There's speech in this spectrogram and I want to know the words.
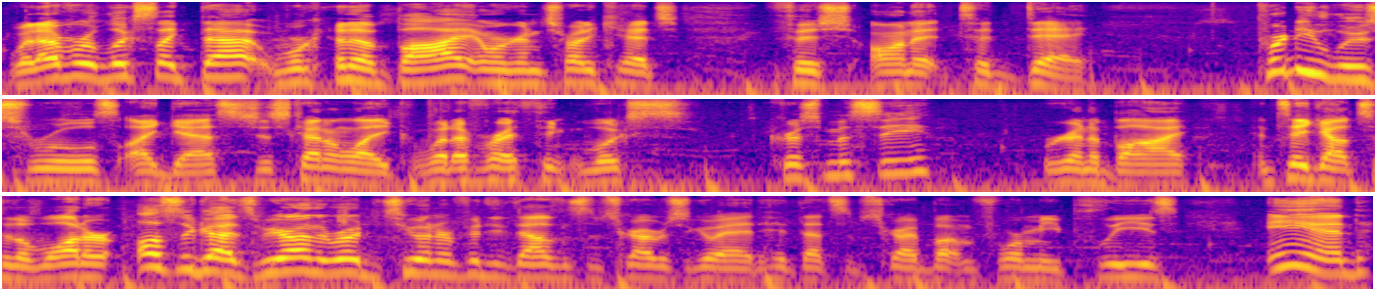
whatever looks like that, we're gonna buy and we're gonna try to catch fish on it today. Pretty loose rules, I guess, just kind of like whatever I think looks Christmassy we're gonna buy and take out to the water. Also, guys, we are on the road to 250,000 subscribers, so go ahead, hit that subscribe button for me, please. And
